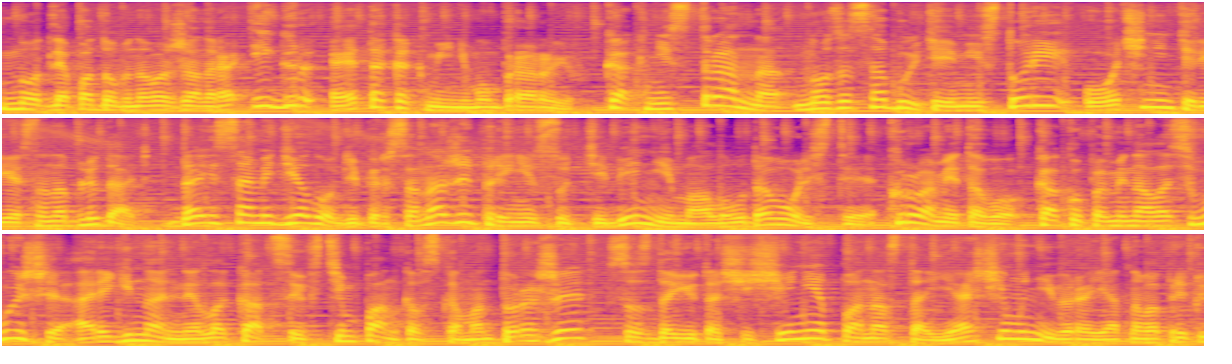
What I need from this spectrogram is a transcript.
но для подобного жанра игр это как минимум прорыв. Как ни странно, но за событиями истории очень интересно наблюдать. Да и сами диалоги персонажей принесут тебе немало удовольствия. Кроме того, как упоминалось выше, оригинальные локации в стимпанковском антураже создают ощущение по-настоящему невероятного приключения.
